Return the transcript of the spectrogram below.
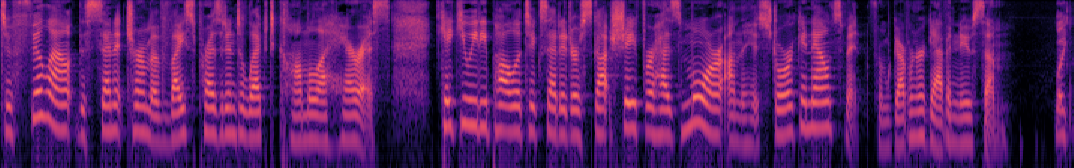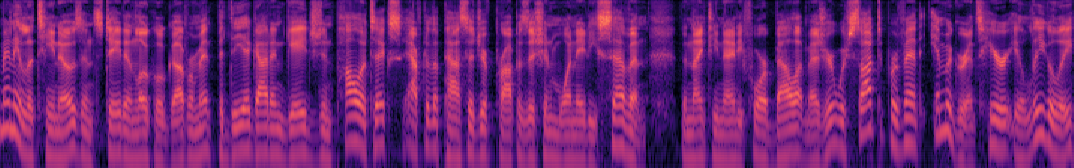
to fill out the Senate term of Vice President elect Kamala Harris. KQED Politics editor Scott Shafer has more on the historic announcement from Governor Gavin Newsom. Like many Latinos in state and local government, Padilla got engaged in politics after the passage of Proposition 187, the 1994 ballot measure which sought to prevent immigrants here illegally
